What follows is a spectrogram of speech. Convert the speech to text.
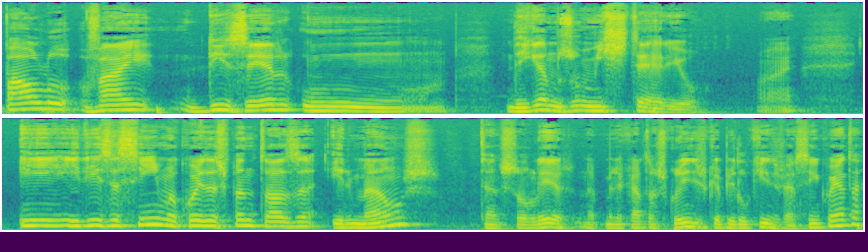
Paulo vai dizer um, digamos, um mistério. É? E, e, diz assim uma coisa espantosa: Irmãos, portanto estou a ler na primeira carta aos Coríntios, capítulo 15, verso 50.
